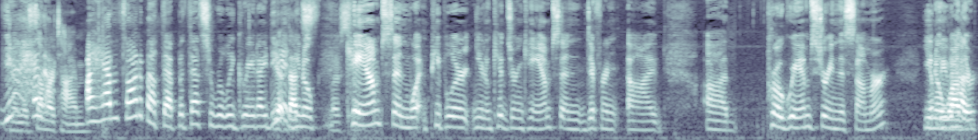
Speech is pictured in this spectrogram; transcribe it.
in the summertime. I hadn't thought about that, but that's a really great idea. Yeah, you know, that's most of it. camps and what people are, you know, kids are in camps and different uh, uh, programs during the summer. You know, we even while had- they're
